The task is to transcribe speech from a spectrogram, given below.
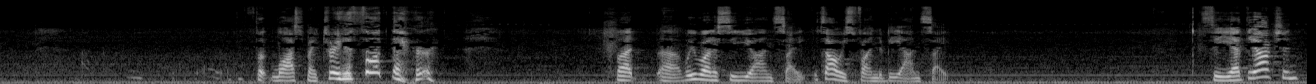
lost my train of thought there. But uh, we want to see you on site. It's always fun to be on site. See you at the auction.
